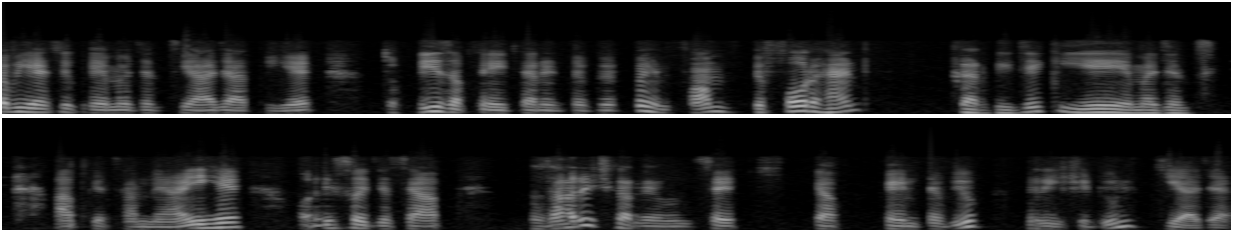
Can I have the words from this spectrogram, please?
कभी ऐसी कोई इमरजेंसी आ जाती है तो प्लीज़ अपने एच इंटरव्यू को इन्फॉर्म बिफोर हैंड कर दीजिए कि ये इमरजेंसी आपके सामने आई है और इस वजह से आप गुजारिश कर रहे हैं उनसे कि आपका इंटरव्यू रीशेड्यूल किया जाए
